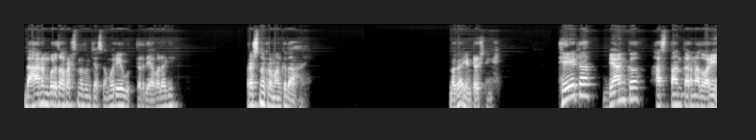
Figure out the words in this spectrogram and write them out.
दहा नंबरचा प्रश्न तुमच्यासमोर उत्तर द्यावं लागेल. प्रश्न क्रमांक दहा आहे. बघा इंटरेस्टिंग आहे. थेट बँक हस्तांतरणाद्वारे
